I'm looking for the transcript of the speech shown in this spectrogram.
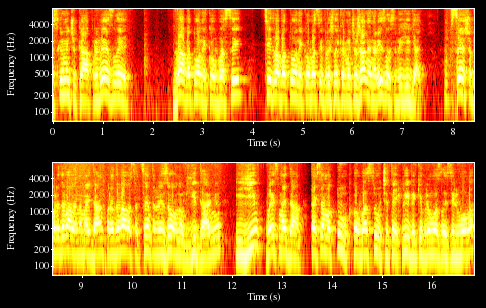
з Кременчука привезли два батони ковбаси. Ці два батони ковбаси прийшли кременчужани, нарізали собі їдять. Все, що передавали на Майдан, передавалося централізовано в їдальню і їв весь Майдан. Так само ту ковбасу чи той хліб, який привозили зі Львова,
